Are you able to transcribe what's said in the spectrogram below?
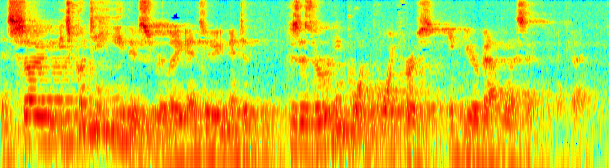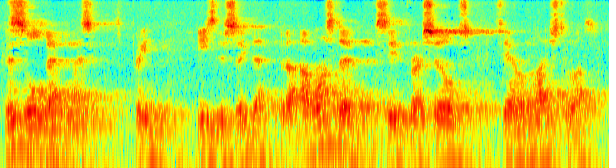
And so it's good to hear this really, and to and to because there's a really important point for us in here about blessing. Okay, this is all about blessing. It's pretty easy to see that, but I, I want us to see it for ourselves, see how it relates to us.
